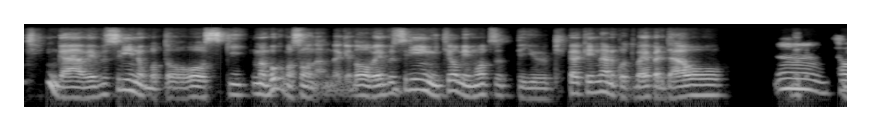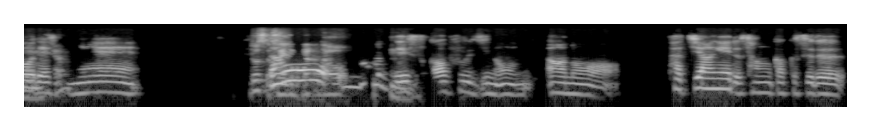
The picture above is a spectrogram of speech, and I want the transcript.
人が Web3 のことを好き、まあ僕もそうなんだけど、Web3 に興味持つっていうきっかけになる言葉はやっぱり DAO、うん、そうですね。どうですか、DAO 最近 DAO。どうですか、富士の、あの、立ち上げる、参画する、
